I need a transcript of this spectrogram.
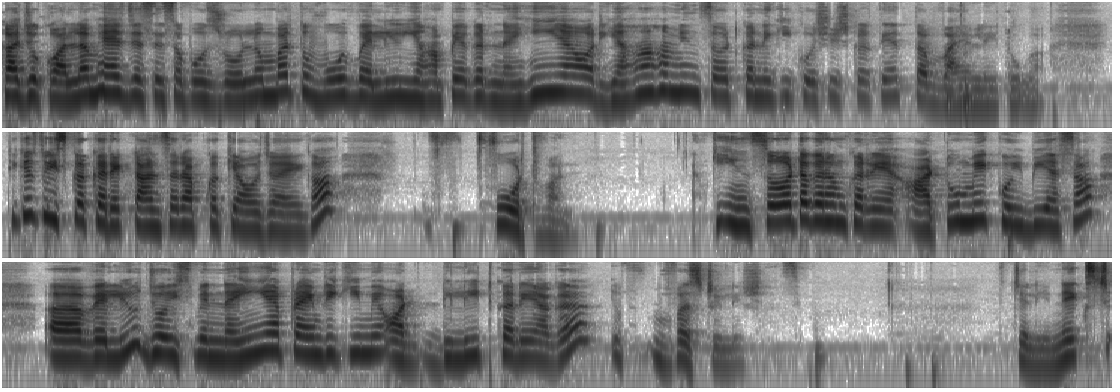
का जो कॉलम है, जैसे सपोज़ रोल नंबर तो वो वैल्यू यहाँ पे अगर नहीं है और यहाँ हम इंसर्ट करने की कोशिश करते हैं, तब वायोलेट होगा, ठीक है? तो इसका करेक्ट आंसर आपका क्या हो जाएगा? फोर्थ वन कि इंसर्ट अगर हम कर रहे हैं आर में कोई भी ऐसा वैल्यू जो इसमें नहीं है प्राइमरी की में और डिलीट करें अगर फ़र्स्ट रिलेशन से। चलिए next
